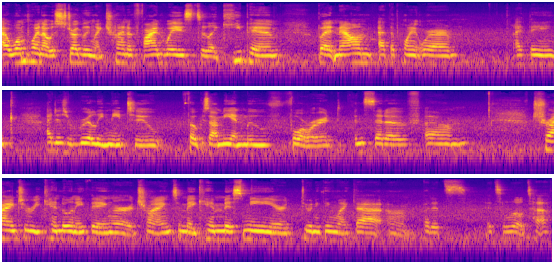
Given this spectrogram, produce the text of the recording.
At one point, I was struggling, like trying to find ways to like keep him, but now I'm at the point where I think I just really need to focus on me and move forward instead of um, trying to rekindle anything or trying to make him miss me or do anything like that. Um, but it's it's a little tough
